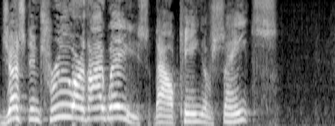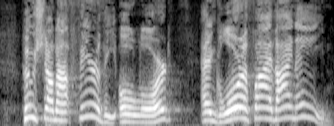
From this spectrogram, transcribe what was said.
Just and true are thy ways, thou King of saints. Who shall not fear thee, O Lord, and glorify thy name?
